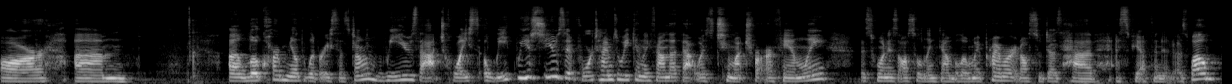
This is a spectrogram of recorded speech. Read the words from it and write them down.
are um, a low carb meal delivery system. We use that twice a week. We used to use it four times a week and we found that that was too much for our family. This one is also linked down below my primer. It also does have SPF in it as well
